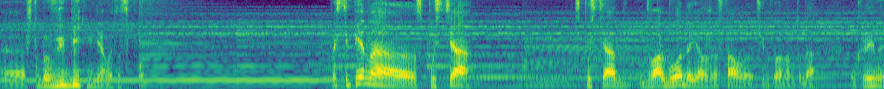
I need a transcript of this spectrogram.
э, чтобы влюбить меня в этот спорт. Постепенно, спустя, спустя два года я уже стал чемпионом тогда Украины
